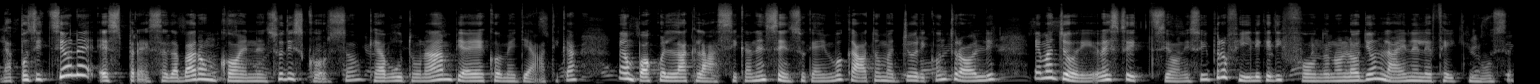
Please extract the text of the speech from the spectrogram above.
La posizione espressa da Baron Cohen nel suo discorso, che ha avuto un'ampia eco mediatica, è un po' quella classica, nel senso che ha invocato maggiori controlli e maggiori restrizioni sui profili che diffondono l'odio online e le fake news.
